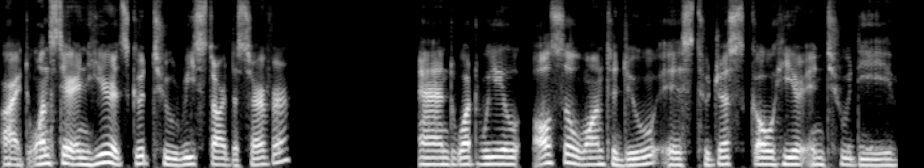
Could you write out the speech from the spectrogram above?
All right, once they're in here, it's good to restart the server. And what we'll also want to do is to just go here into the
